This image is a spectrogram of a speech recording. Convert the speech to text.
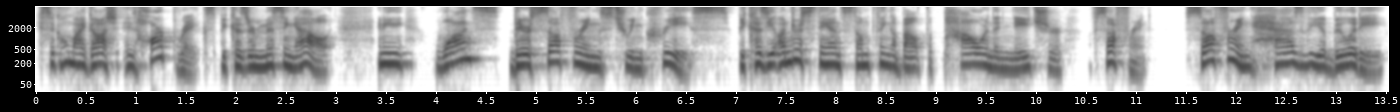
he's like, oh my gosh, his heart breaks because they're missing out. And he wants their sufferings to increase because he understands something about the power and the nature of suffering. Suffering has the ability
